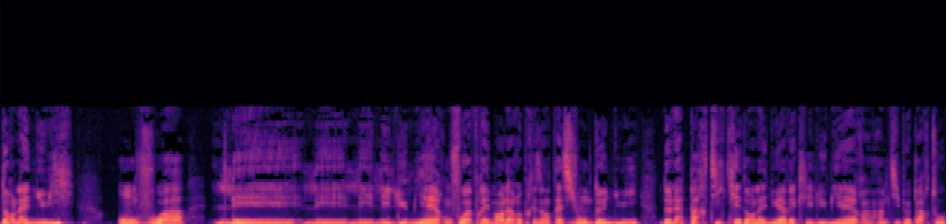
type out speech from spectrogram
dans la nuit on voit les, les, les, lumières, on voit vraiment la représentation mm. de nuit de la partie qui est dans la nuit avec les lumières un petit peu partout.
